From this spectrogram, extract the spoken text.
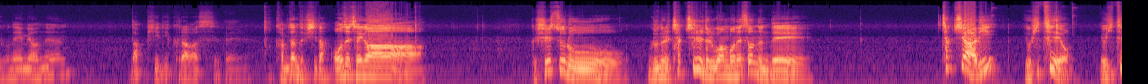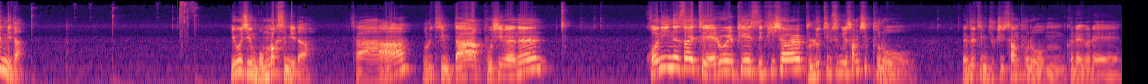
요네면은 나피리 그라가스벨. 감잔 듭시다. 어제 제가 그 실수로 룬을 착취를 들고 한번 했었는데 착취 알이 이거 히트예요. 이거 히트입니다. 이거 지금 못 막습니다. 자 우리 팀 딱 보시면은 권위 있는 사이트 LOL PS 피셜 블루팀 승률 30% 레드팀 63% 음, 그래 그래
